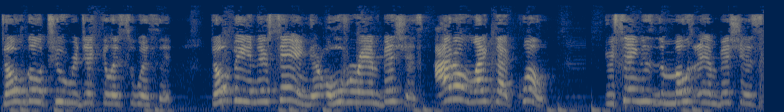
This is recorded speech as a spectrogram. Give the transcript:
Don't go too ridiculous with it. Don't be, and they're saying they're over ambitious. I don't like that quote. You're saying this is the most ambitious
